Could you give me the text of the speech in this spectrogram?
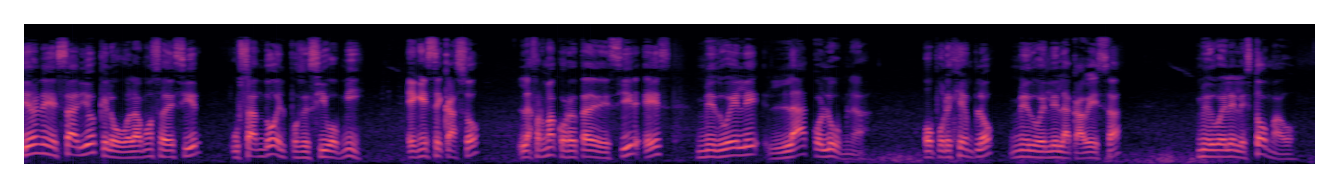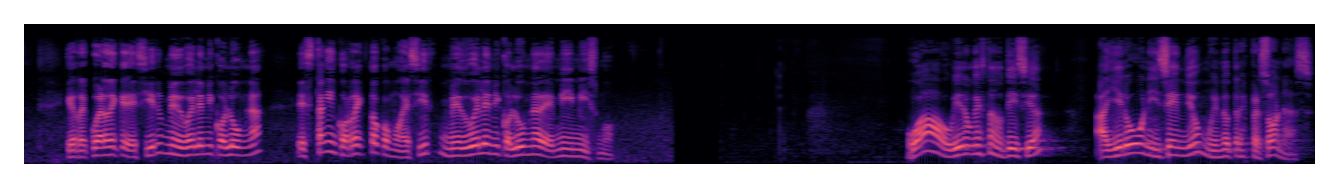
era necesario que lo volvamos a decir usando el posesivo mi. En este caso, la forma correcta de decir es me duele la columna. O por ejemplo, me duele la cabeza, me duele el estómago. Y recuerde que decir me duele mi columna es tan incorrecto como decir me duele mi columna de mí mismo. ¡Wow! ¿Vieron esta noticia? Ayer hubo un incendio muriendo tres personas.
